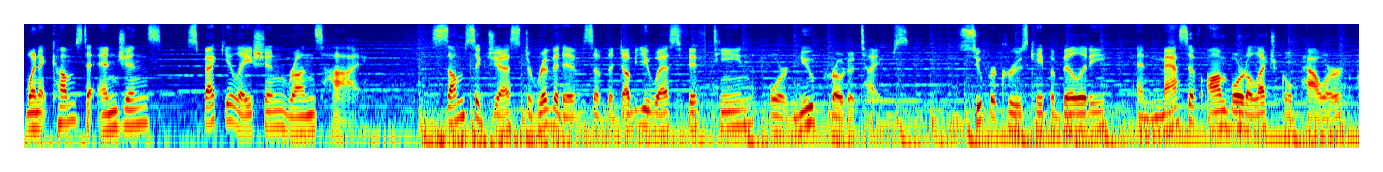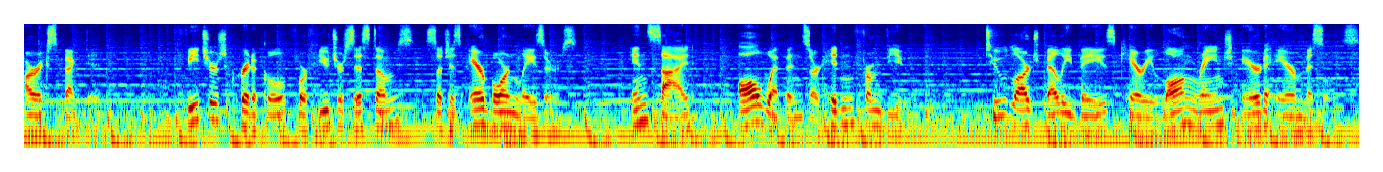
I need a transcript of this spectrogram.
When it comes to engines, speculation runs high. Some suggest derivatives of the WS 15 or new prototypes. Supercruise capability and massive onboard electrical power are expected. Features critical for future systems, such as airborne lasers. Inside, all weapons are hidden from view. Two large belly bays carry long range air to air missiles.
